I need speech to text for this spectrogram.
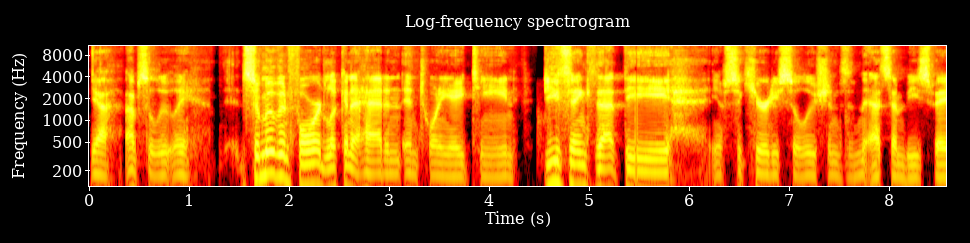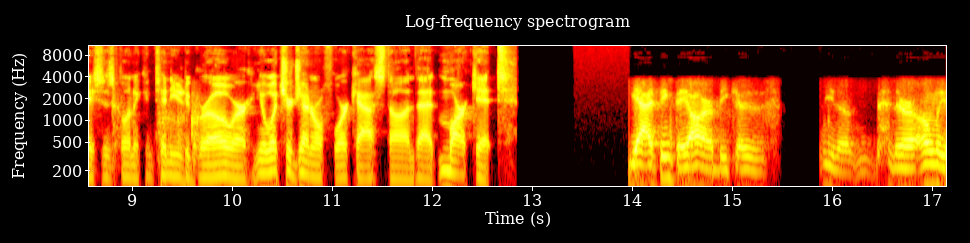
yeah, absolutely. So moving forward, looking ahead in, in 2018, do you think that the you know security solutions in the SMB space is going to continue to grow, or you know what's your general forecast on that market? Yeah, I think they are because you know there are only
